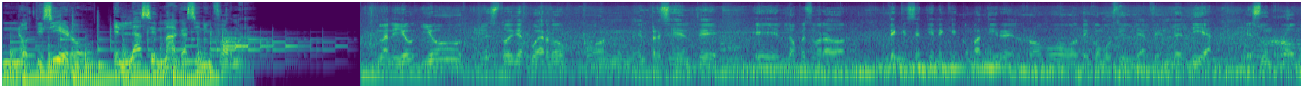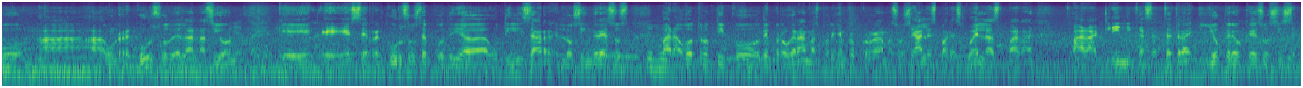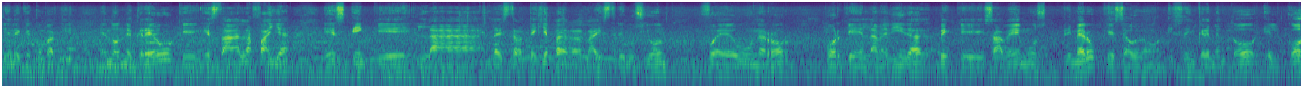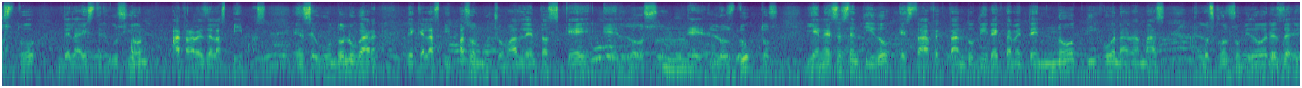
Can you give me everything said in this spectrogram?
Noticiero Enlace Magazine Informa. Bueno, yo, yo estoy de acuerdo con el presidente eh, López Obrador de que se tiene que combatir el robo de combustible. Al final del día es un robo a, un recurso de la nación, que eh, ese recurso se podría utilizar los ingresos para otro tipo de programas, por ejemplo, programas sociales, para escuelas, para, para clínicas, etcétera. Y yo creo que eso sí se tiene que combatir. En donde creo que está la falla es en que la, la estrategia para la distribución fue un error porque en la medida de que sabemos, primero, que se, incrementó el costo de la distribución a través de las pipas. En segundo lugar, de que las pipas son mucho más lentas que eh, los, eh, los ductos. Y en ese sentido está afectando directamente, no digo nada más a los consumidores de,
